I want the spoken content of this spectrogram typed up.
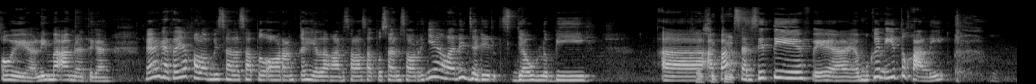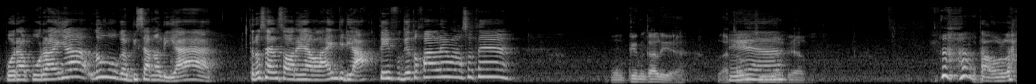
Oh iya, 5A berarti kan. Ya katanya kalau misalnya satu orang kehilangan salah satu sensornya yang lainnya jadi jauh lebih uh, apa Sensitif. ya. Ya mungkin itu kali. Pura-puranya lu gak bisa ngeliat. Terus sensor yang lain jadi aktif gitu kali maksudnya. Mungkin kali ya. Gak tahu Iya. juga deh aku. Tahu lah.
